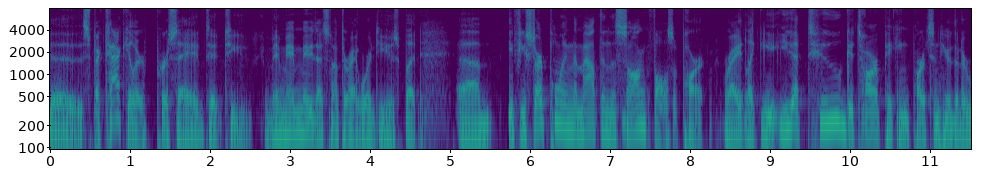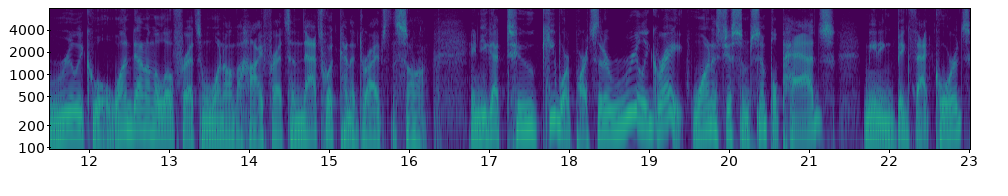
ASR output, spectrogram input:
uh, spectacular per se. To, to maybe, maybe that's not the right word to use, but um, if you start pulling them out, then the song falls apart, right? Like you, you got two guitar picking parts in here that are really cool. One down on the low frets and one on the high frets, and that's what kind of drives the song. And you got two keyboard parts that are really great. One is just some simple pads, meaning big fat chords,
